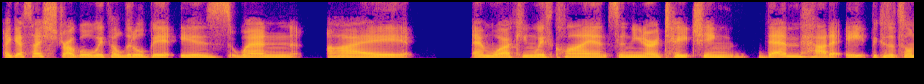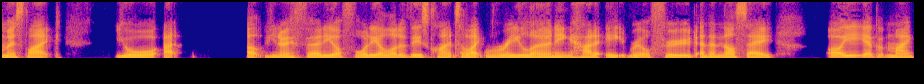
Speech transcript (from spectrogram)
I guess I struggle with a little bit is when I am working with clients and you know teaching them how to eat because it's almost like you're at uh, you know 30 or 40 a lot of these clients are like relearning how to eat real food. And then they'll say oh yeah but my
